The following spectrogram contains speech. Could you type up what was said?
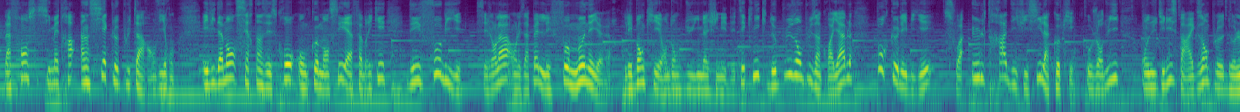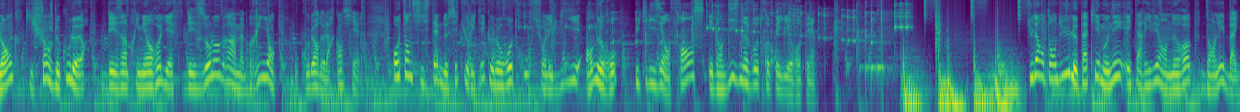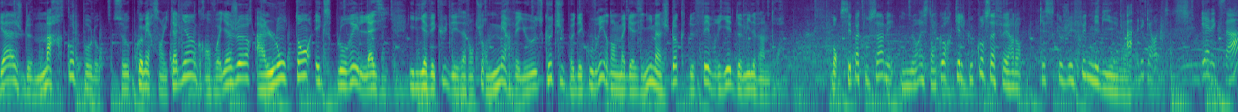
La France s'y mettra un siècle plus tard environ. Évidemment, certains escrocs ont commencé à fabriquer des faux billets. Ces gens-là, on les appelle les faux monnayeurs. Les banquiers ont donc dû imaginer des techniques de plus en plus incroyables pour que les billets soient ultra difficiles à copier. Aujourd'hui, on utilise par exemple de l'encre qui change de couleur, des imprimés en relief, des hologrammes brillants aux couleurs de l'arc-en-ciel. Autant de systèmes de sécurité que l'on retrouve sur les billets en euros utilisés en France et dans 19 autres pays européens. Tu l'as entendu, le papier-monnaie est arrivé en Europe dans les bagages de Marco Polo. Ce commerçant italien, grand voyageur, a longtemps exploré l'Asie. Il y a vécu des aventures merveilleuses que tu peux découvrir dans le magazine Image Doc de février 2023. Bon, c'est pas tout ça, mais il me reste encore quelques courses à faire. Alors, qu'est-ce que j'ai fait de mes billets, Ah, des carottes. Et avec ça,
